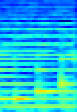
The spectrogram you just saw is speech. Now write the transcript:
Música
